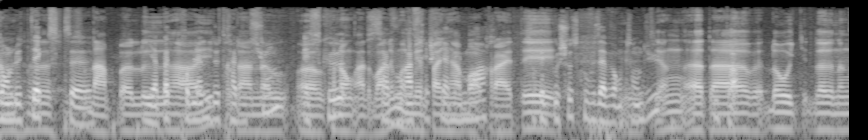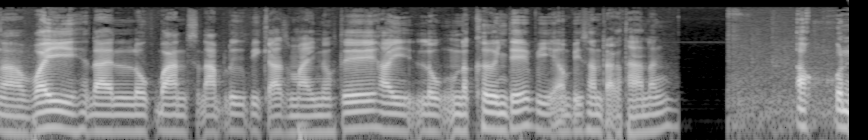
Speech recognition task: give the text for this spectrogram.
dans le texte, il n'y a pas de problème de traduction. Est-ce que ça vous rafraîchit la mémoire sur quelque chose que vous avez entendu ដូចលើនឹងអ្វីដែលលោកបានស្ដាប់ឬពីការសម័យនោះទេហើយលោកនឹកឃើញទេពីអំពីសន្ទរកថាហ្នឹងអរគុណ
